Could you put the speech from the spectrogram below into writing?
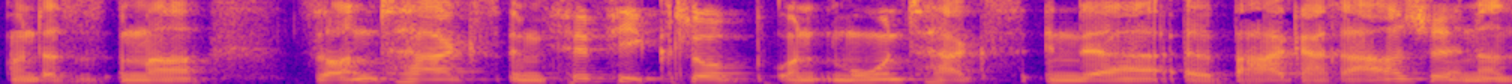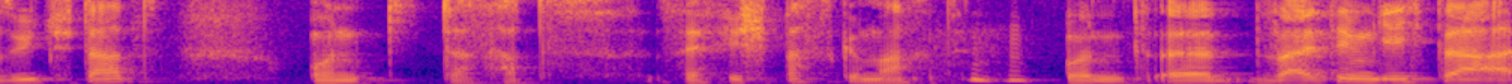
Und das ist immer sonntags im Fifi Club und montags in der äh, Bar Garage in der Südstadt. Und das hat sehr viel Spaß gemacht. Und äh, seitdem gehe ich da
